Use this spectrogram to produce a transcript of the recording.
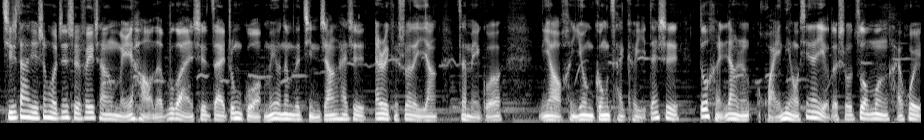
其实大学生活真是非常美好的，不管是在中国没有那么的紧张，还是 Eric 说的一样，在美国你要很用功才可以，但是都很让人怀念。我现在有的时候做梦还会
